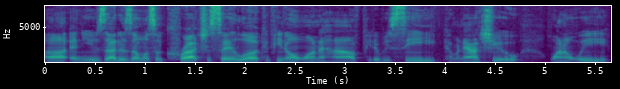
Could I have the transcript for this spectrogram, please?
uh, and use that as almost a crutch to say, look, if you don't want to have PwC coming at you, why don't we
